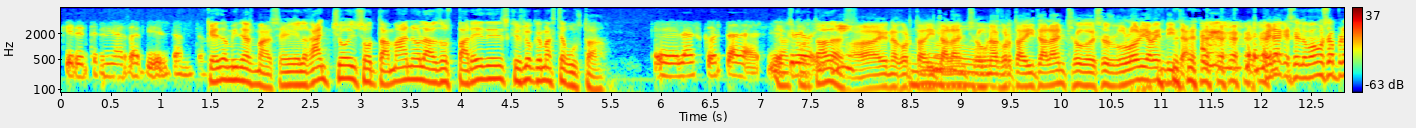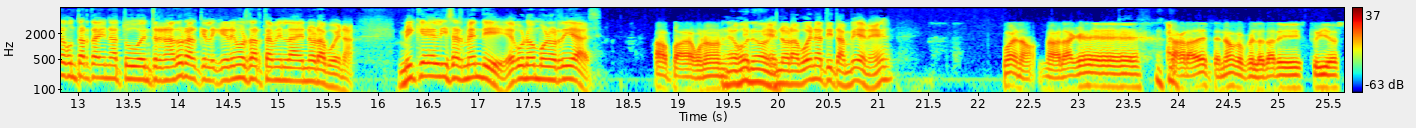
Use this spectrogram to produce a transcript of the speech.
querer terminar rápido el tanto. ¿Qué dominas más? ¿El gancho, el sotamano, las dos paredes? ¿Qué es lo que más te gusta? Eh, las cortadas, yo Las creo. cortadas. Ay, una cortadita al No. ancho, una cortadita al ancho, eso es gloria bendita. Espera, que se lo vamos a preguntar también a tu entrenador, al que le queremos dar también la enhorabuena. Miquel Isasmendi, Egunon, buenos días. Apa, Egunon. Enhorabuena a ti también, ¿eh? Bueno, la verdad que se agradece, ¿no? Que pelotaris tuyos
